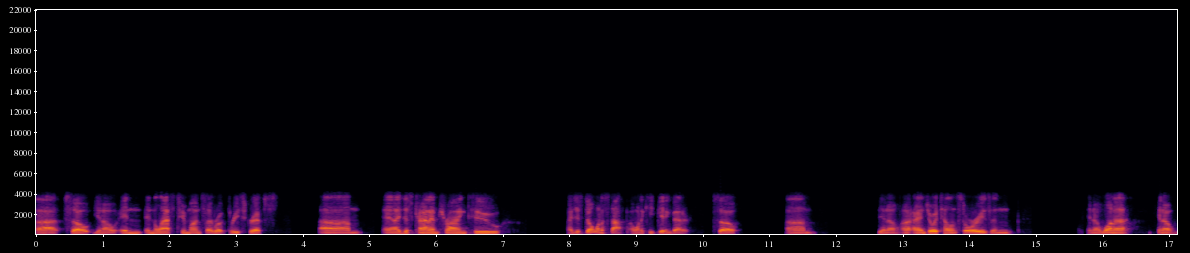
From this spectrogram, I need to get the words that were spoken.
Uh, so you know, in in the last two months, I wrote three scripts, um, and I just kind of am trying to. I just don't want to stop. I want to keep getting better. So, um, you know, I, I enjoy telling stories, and you know, want to you know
